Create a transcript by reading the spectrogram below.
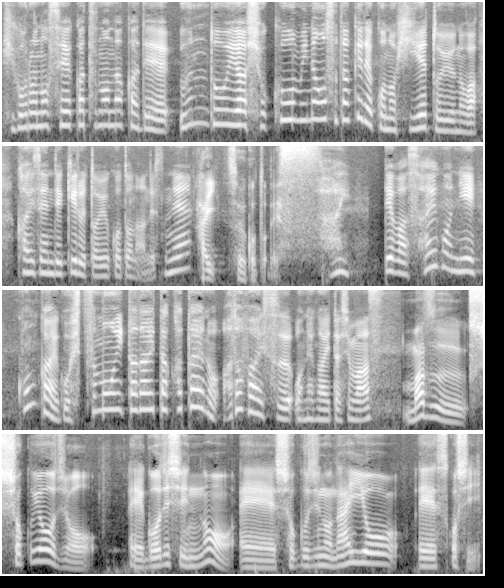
日頃の生活の中で運動や食を見直すだけでこの冷えというのは改善できるということなんですね。はいそういうことです。はい。では最後に今回ご質問いただいた方へのアドバイスお願いいたします。まず食用上え、ご自身の、え、食事の内容を、え、少し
